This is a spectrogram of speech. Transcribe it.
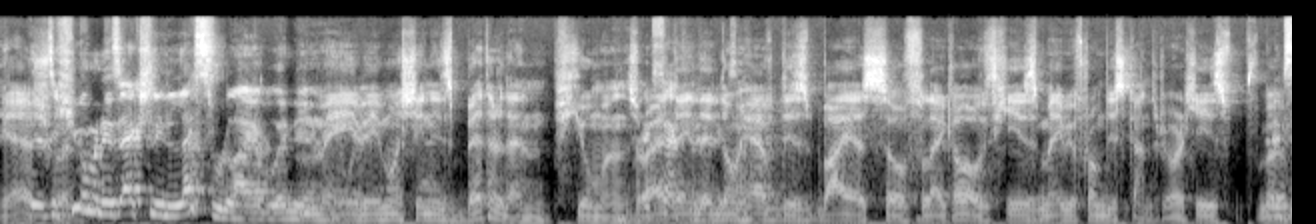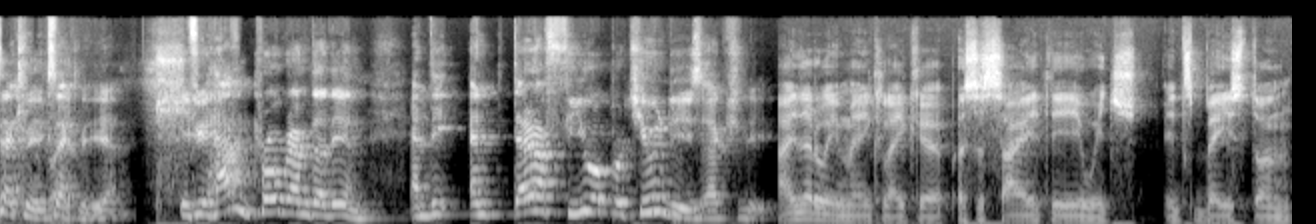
Yeah, the, the human is actually less reliable in the end. Maybe machine is better than humans, right? Exactly, and they don't exactly. have this bias of like, oh, he's maybe from this country or he's from, Exactly, right? exactly, yeah. If you haven't programmed that in, and the and there are few opportunities actually. Either we make like a, a society which it's based on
